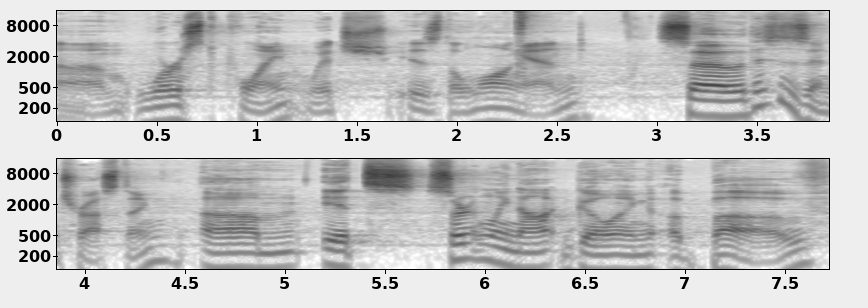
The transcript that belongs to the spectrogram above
um, worst point, which is the long end. So this is interesting. Um, it's certainly not going above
